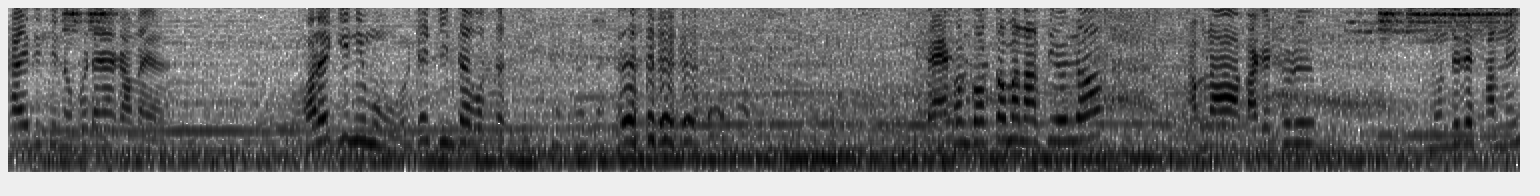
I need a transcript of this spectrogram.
খাই দিছি নব্বই টাকা কামাই। ঘরে কি নিমু? ওইটাই চিন্তা করতেছি। এখন বর্তমান আসি হইল আমরা বাগেশ্বরী মন্দিরের সামনেই।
